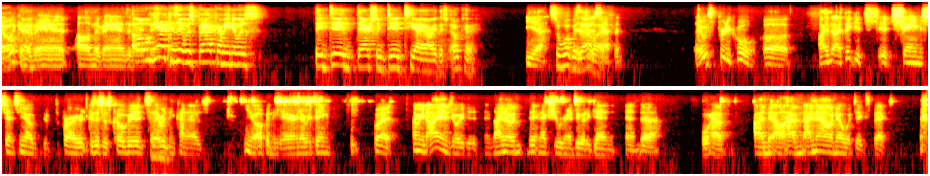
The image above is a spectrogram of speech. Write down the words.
Oh, Like in the van, all in the vans. And Oh everything. yeah, because it was back. I mean, it was. They did. They actually did TIR this. Okay. yeah. So what was that like? happened. It was pretty cool. Uh, I, I think it it changed since you know prior because this was COVID, so Mhm. everything kind of was you know up in the air and everything. But I mean, I enjoyed it, and I know that next year we're going to do it again, and uh, we'll have I, I'll have I now know what to expect.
